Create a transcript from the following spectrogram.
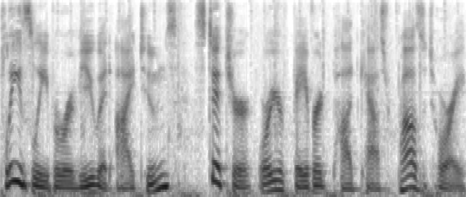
please leave a review at iTunes, Stitcher, or your favorite podcast repository.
